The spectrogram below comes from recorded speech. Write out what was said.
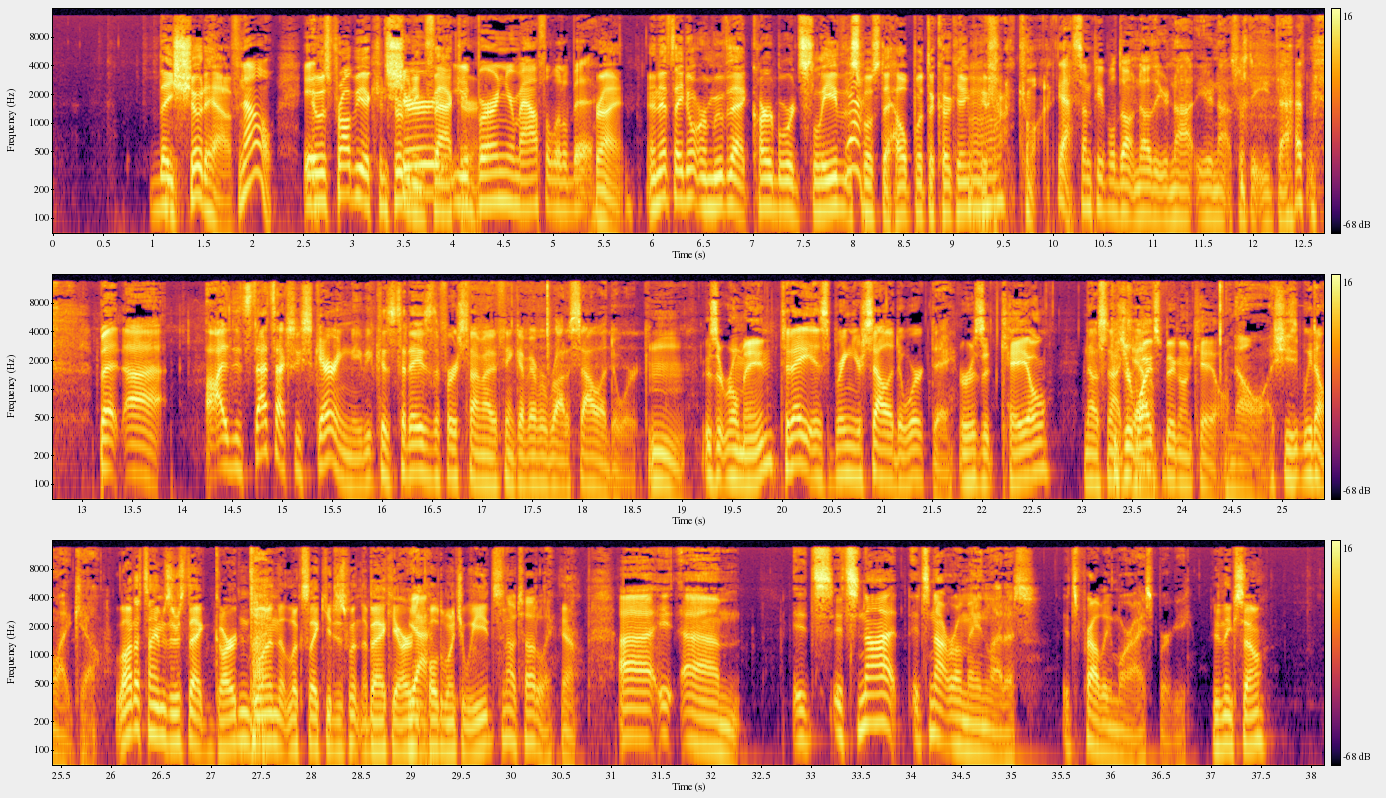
They should have. No. It, was probably a contributing sure, factor. You burn your mouth a little bit. Right. And if they don't remove that cardboard sleeve that's Yeah. supposed to help with the cooking, come on. Yeah, some people don't know that you're not you're not supposed to eat that. but uh, I, it's, that's actually scaring me because today is the first time I think I've ever brought a salad to work. Is it romaine Today is bring your salad to work day. or is it kale? No, it's not. Because your kale. wife's big on kale. No, she. We don't like kale. A lot of times there's that garden one that looks like you just went in the backyard Yeah. and pulled a bunch of weeds. No, totally. Yeah. Uh, it, um, it's it's not it's not romaine lettuce. It's probably more icebergy. You think so?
